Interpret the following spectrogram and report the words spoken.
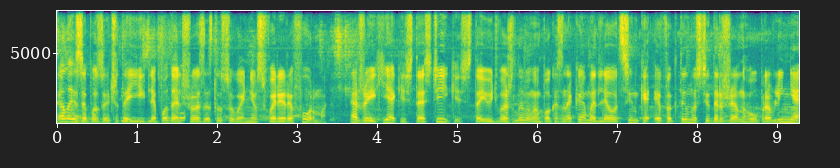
але й запозичити їх для подальшого застосування в сфері реформ, адже їх якість та стійкість стають важливими показниками для оцінки ефективності державного управління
